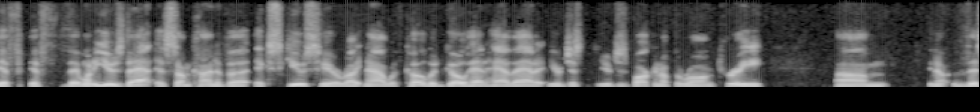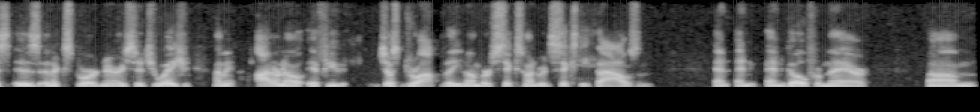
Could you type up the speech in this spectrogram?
if if they want to use that as some kind of a excuse here right now with COVID, go ahead, have at it. You're just you're just barking up the wrong tree. Um, you know, this is an extraordinary situation. I mean, I don't know if you just drop the number six hundred sixty thousand and and and go from there. Um,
